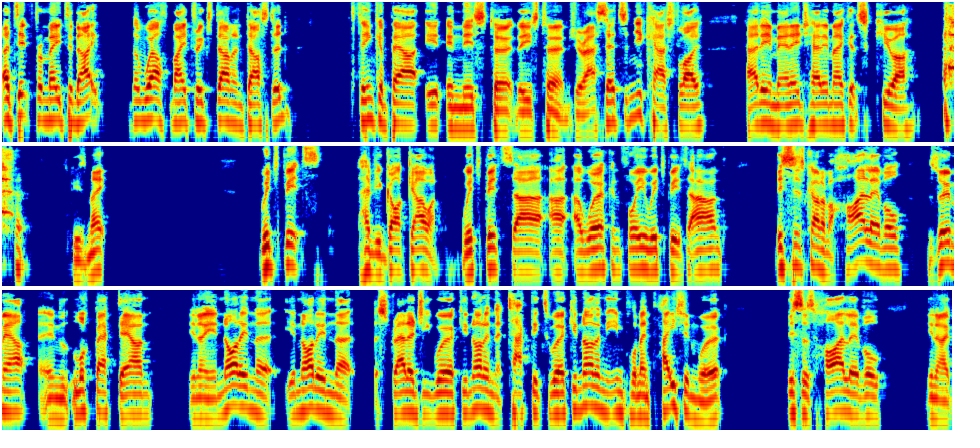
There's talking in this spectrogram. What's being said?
that's it from me today the wealth matrix done and dusted. Think about it in this ter- these terms: your assets and your cash flow. How do you manage? How do you make it secure? Excuse me. Which bits have you got going? Which bits are, are, are working for you? Which bits aren't? This is kind of a high level zoom out and look back down. You know, you're not in the you're not in the, the strategy work. You're not in the tactics work. You're not in the implementation work. This is high level you know,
